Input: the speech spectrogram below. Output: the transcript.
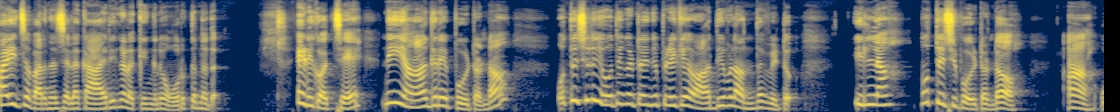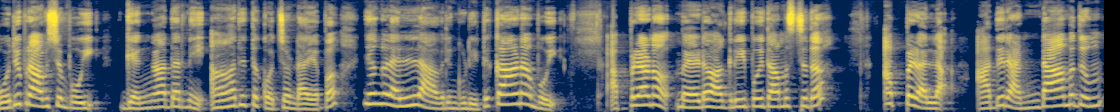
വൈജ പറഞ്ഞ ചില കാര്യങ്ങളൊക്കെ ഇങ്ങനെ ഓർക്കുന്നത്. എടി കൊച്ചേ നീ ആഗ്രയിൽ പോയിട്ടുണ്ടോ? മുത്തശ്ശിയുടെ ചോദ്യം കേട്ട് കഴിഞ്ഞപ്പോഴേക്കും ആദ്യം ഇവൾ അന്തം വിട്ടു. ഇല്ല മുത്തശ്ശി പോയിട്ടുണ്ടോ? ആ ഒരു പ്രാവശ്യം പോയി. ഗംഗാധരനെ ആദ്യത്തെ കൊച്ചുണ്ടായപ്പോൾ ഞങ്ങൾ എല്ലാവരും കൂടിയിട്ട് കാണാൻ പോയി. അപ്പോഴാണോ മേഡം ആഗ്രയിൽ പോയി താമസിച്ചത്? അപ്പോഴല്ല അത് രണ്ടാമതും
